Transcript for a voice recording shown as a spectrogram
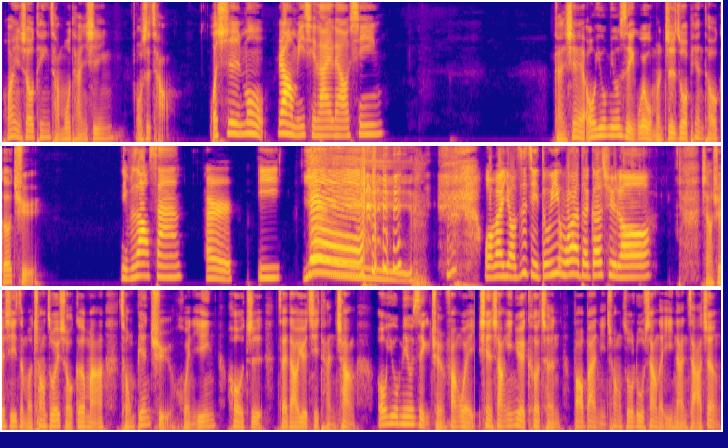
欢迎收听草木谈心，我是草，我是木，让我们一起来聊心。感谢 OU Music 为我们制作片头歌曲。你不知道三二一，耶！我们有自己独一无二的歌曲喽！想学习怎么创作一首歌吗？从编曲、混音、后置，再到乐器弹唱。OU Music 全方位线上音乐课程，包办你创作路上的疑难杂症。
